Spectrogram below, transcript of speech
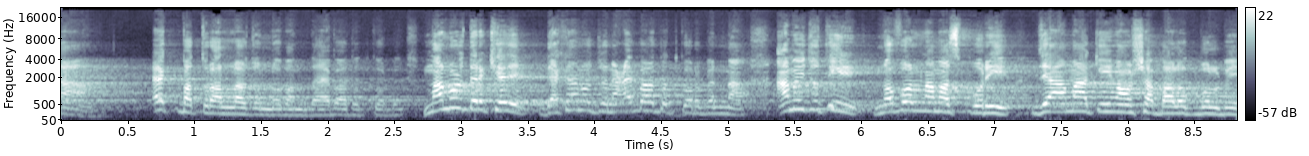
না। একমাত্র আল্লাহর জন্য বান্দা আবাদত করবেন মানুষদেরকে দেখানোর জন্য আবাদত করবেন না। আমি যদি নফল নামাজ পড়ি, যে আমাকে ইমাম সাহেব বালক বলবে,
